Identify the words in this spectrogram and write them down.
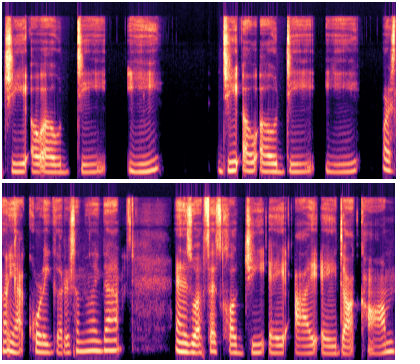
G O O D E, G O O D E, or something, yeah, Corey Goode or something like that. And his website's called gaia.com.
